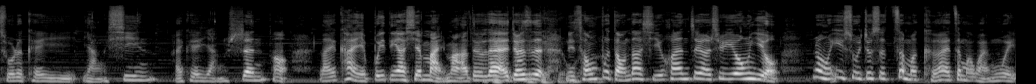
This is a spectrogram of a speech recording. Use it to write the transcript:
除了可以养心，还可以养生哦。来看也不一定要先买嘛，对不对？就是你从不懂到喜欢，最后去拥有那种艺术，就是这么可爱，这么玩味。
